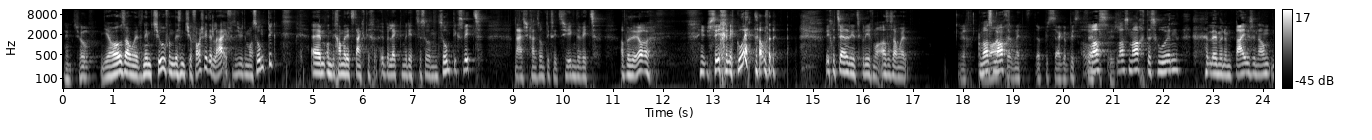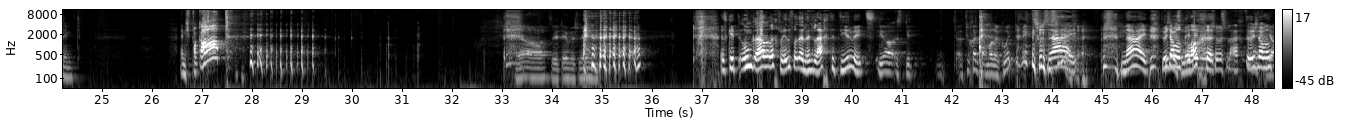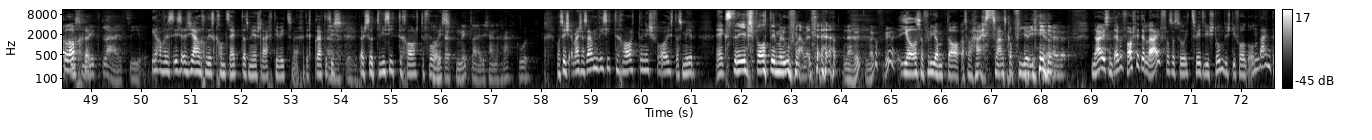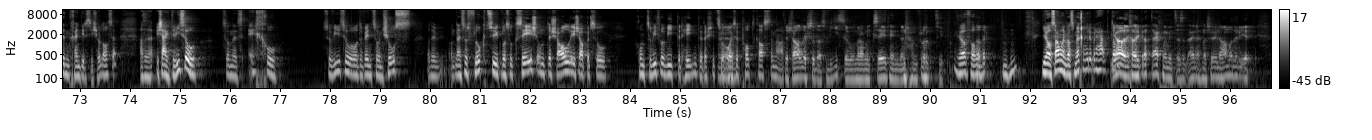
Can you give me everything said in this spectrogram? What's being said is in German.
Nimmt schon auf. Ja, Samuel, es nimmt schon auf und wir sind schon fast wieder live. Es ist wieder mal Sonntag. Ähm, und ich habe mir jetzt gedacht, ich überlege mir jetzt so einen Sonntagswitz. Nein, es ist kein Sonntagswitz, es ist irgendein Witz. Aber ja, ist sicher nicht gut, aber ich erzähle dir jetzt gleich mal. Also Samuel, Ich Was macht- mit etwas sagen, bis du was, bist. was macht das Huhn, wenn man einen Bein auseinander nimmt? Ein Spagat! Ja, es wird immer schlimmer. Es gibt unglaublich viel von diesen schlechten Tierwitzen. ja, es gibt... Du könntest auch mal einen guten Witz. Nein. Nein, du hast immer gelacht. Du hast einmal ja, gelacht. Mitleid. Ja, aber es ist, es ist auch ein das Konzept, dass wir schlechte Witze machen. Ich glaube, das, Ja, ist, das stimmt. das ist so die Visitenkarte von uns. Konzept Mitleid ist eigentlich recht gut. Was ist, weißt du, was auch eine Visitenkarte ist von uns? Dass wir extrem spät immer aufnehmen. Nein, heute, mega früh. ja, so früh am Tag, also heisst 20 ab 4 Nein, wir sind eben fast wieder live. Also so in zwei, drei Stunden ist die Folge online, dann könnt ihr sie schon hören. Also ist eigentlich wie so, so ein Echo. So wie so, oder wenn so ein Schuss, oder so ein Flugzeug, das so siehst und der Schall ist aber so, kommt so wie von weiter hinten. Das ist jetzt so Ja. unser Podcast. Art. Der Schall ist so das Weiße, das man einmal gesehen hinten am Flugzeug. Ja, voll. Oder? Ja, Samuel, was machen wir überhaupt da? Ja, ich habe gerade gedacht, wir müssen das eigentlich noch schön anmoderieren.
